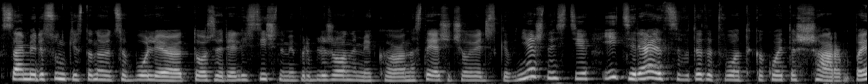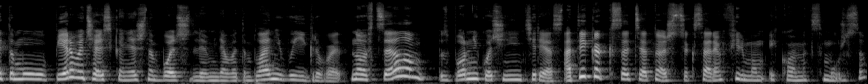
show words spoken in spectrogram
сами рисунки становятся более тоже реалистичными, приближенными к настоящей человеческой внешности, и теряется вот этот вот какой-то шарм. Поэтому первая часть, конечно, больше для меня в этом плане выигрывает. Но в целом сборник очень интересный. А ты как, кстати, относишься к старым фильмам и комиксам ужасов?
